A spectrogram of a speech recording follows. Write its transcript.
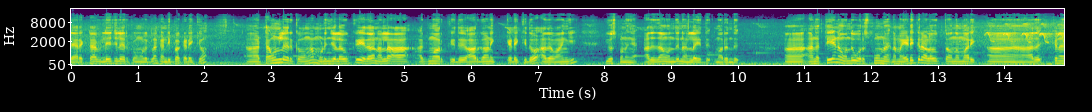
டைரெக்டாக வில்லேஜில் இருக்கவங்களுக்குலாம் கண்டிப்பாக கிடைக்கும். டவுனில் இருக்கவங்க முடிஞ்ச அளவுக்கு ஏதாவது நல்ல அக்மார்க் இது ஆர்கானிக் கிடைக்குதோ அதை வாங்கி யூஸ் பண்ணுங்கள் அதுதான் வந்து நல்ல இது மருந்து. அந்த தேனை வந்து ஒரு ஸ்பூனு நம்ம எடுக்கிற அளவுக்கு தகுந்த மாதிரி அதுக்குன்னு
